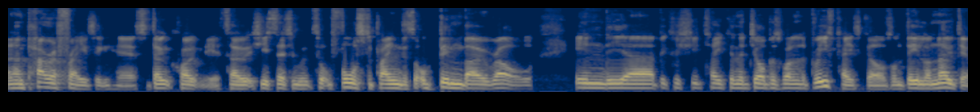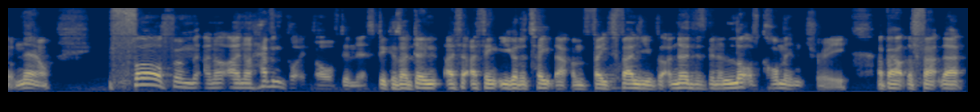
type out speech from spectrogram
And I'm paraphrasing here, so don't quote me. So she said she was sort of forced to playing the sort of bimbo role in the uh, because she'd taken the job as one of the briefcase girls on Deal or No Deal. Now, far from and I, and I haven't got involved in this because I don't I, th- I think you got to take that on face value but I know there's been a lot of commentary about the fact that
